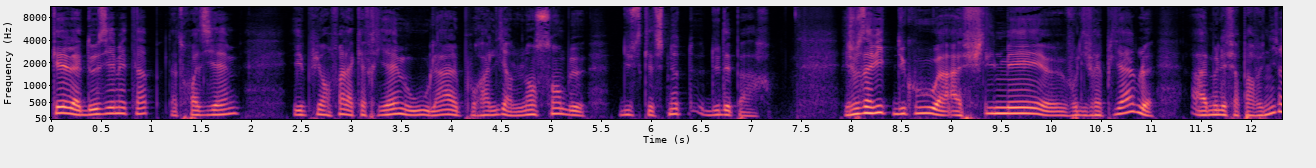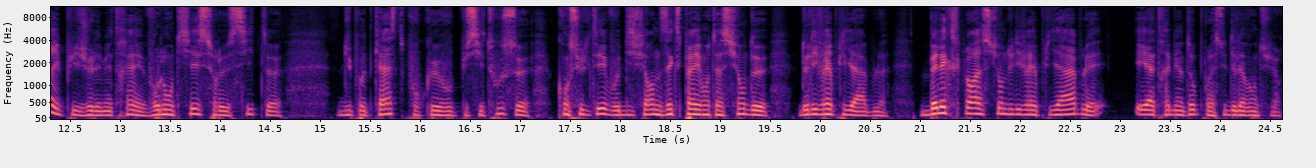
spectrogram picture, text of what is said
Quelle est la deuxième étape La troisième? Et puis enfin la quatrième, où là, elle pourra lire l'ensemble du sketch note du départ. Et je vous invite du coup à, filmer euh, vos livrets pliables, à me les faire parvenir, et puis je les mettrai volontiers sur le site. Du podcast pour que vous puissiez tous euh, consulter vos différentes expérimentations de, de livret pliable. Belle exploration du livret pliable et à très bientôt pour la suite de l'aventure.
